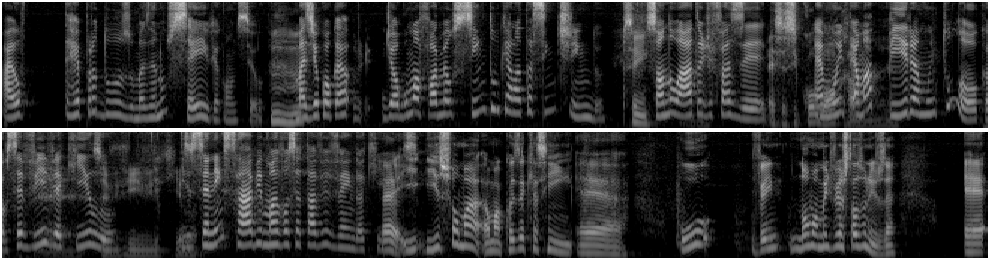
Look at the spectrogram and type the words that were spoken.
Aí eu reproduzo, mas eu não sei o que aconteceu. Uhum. Mas de, qualquer, de alguma forma eu sinto o que ela tá sentindo. Sim. Só no ato de fazer. É, você se coloca é, muito, é uma né? pira muito louca. Você vive aquilo. Você vive aquilo. E você nem sabe, mas você tá vivendo aquilo. É, assim. e isso é uma, é uma coisa que, assim, é, o, vem, normalmente vem dos Estados Unidos, né? É,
